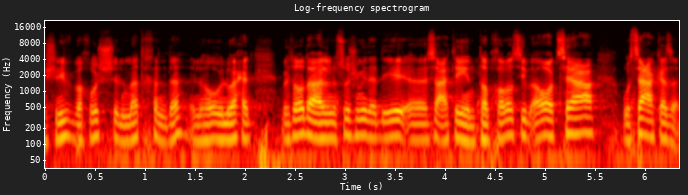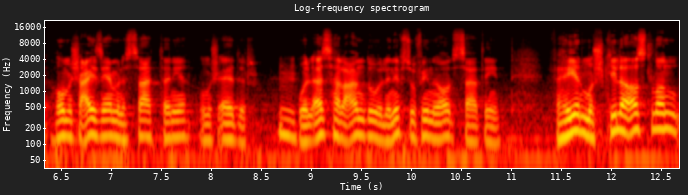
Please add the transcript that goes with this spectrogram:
شريف بخش المدخل ده اللي هو الواحد بتقعد على ال social media قد إيه؟ آه، ساعتين. طب خلاص يبقى أقعد ساعة وساعة كذا. هو مش عايز يعمل الساعة التانية ومش قادر. مم. والأسهل عنده اللي نفسه فيه إنه يقعد الساعتين. فهي المشكلة أصلا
